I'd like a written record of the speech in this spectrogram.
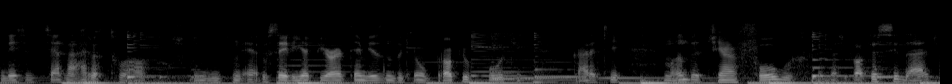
nesse cenário atual. Acho Nero seria pior até mesmo do que o próprio Putin, o cara que manda tirar fogo as próprias cidades.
